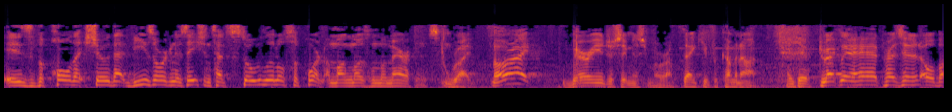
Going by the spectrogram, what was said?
is the poll that showed that these organizations have so little support among Muslim Americans. Right. All right. Very interesting, Mr. Mauro. Thank you for coming on. Thank you. Directly ahead, President Obama.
